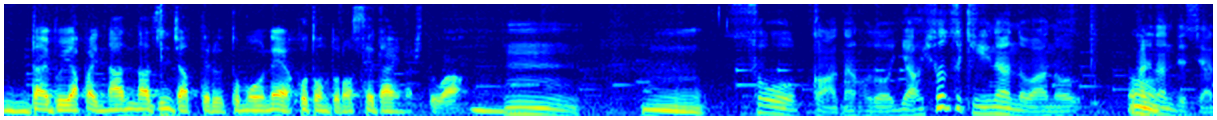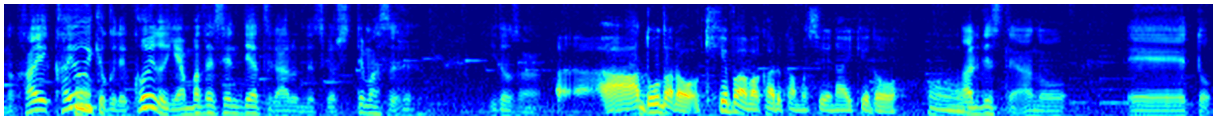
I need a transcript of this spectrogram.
だいぶやっぱりな馴染んじゃってると思うね、ほとんどの世代の人は。うん、うん、そうか、なるほど。いや、一つ気になるのは、あの、あれなんですよ、あの歌歌謡曲で恋の山手線ってやつがあるんですけど、知ってます？伊藤さん。ああ、どうだろう、聞けばわかるかもしれないけど。うん、あれですね、あの、えー、っと、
